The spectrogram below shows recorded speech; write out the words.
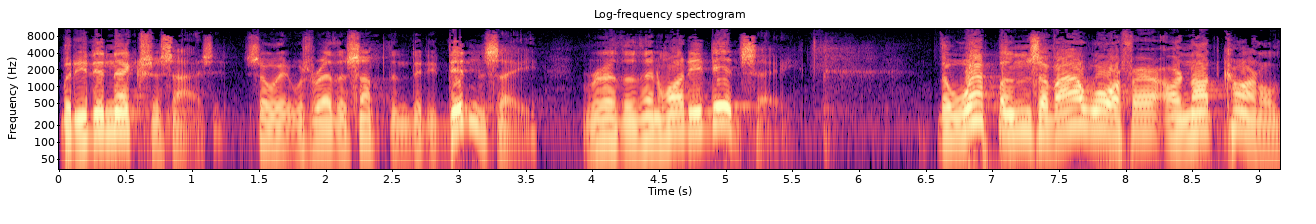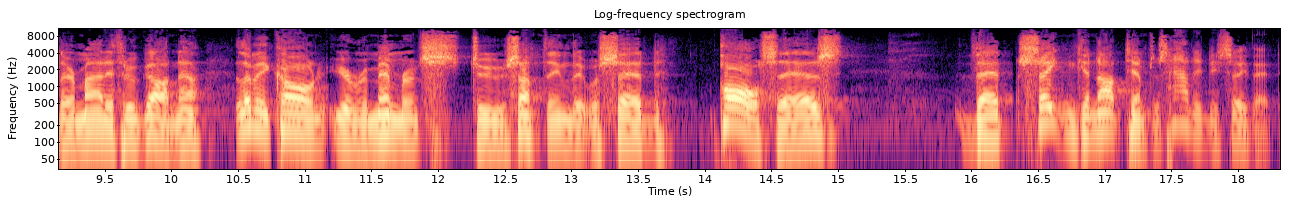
But he didn't exercise it. So it was rather something that he didn't say rather than what he did say. The weapons of our warfare are not carnal, they're mighty through God. Now, let me call your remembrance to something that was said. Paul says that Satan cannot tempt us. How did he say that?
